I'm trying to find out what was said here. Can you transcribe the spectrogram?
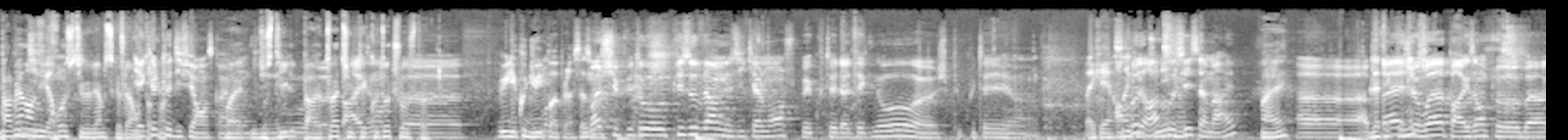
Parle bien dans le micro si tu veux bien parce que là, Il y a quelques différences quand même. Ouais, du style. nous, Par- euh, toi, tu par t'écoutes autre chose, toi. euh, Lui, il écoute du hip-hop, là, ça se Moi, voit. je suis plutôt plus ouvert musicalement. Je peux écouter de la techno, euh, je peux écouter euh, Bah, un R5, peu de le rap aussi, ça m'arrive. Ouais. Euh, après, je vois par exemple, euh, bah,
